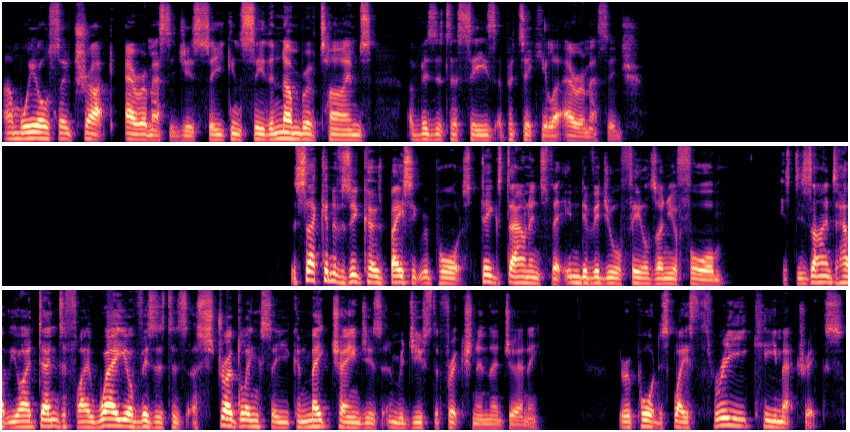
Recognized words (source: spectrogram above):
And we also track error messages, so you can see the number of times a visitor sees a particular error message. The second of Zuko's basic reports digs down into the individual fields on your form. It's designed to help you identify where your visitors are struggling so you can make changes and reduce the friction in their journey. The report displays three key metrics.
